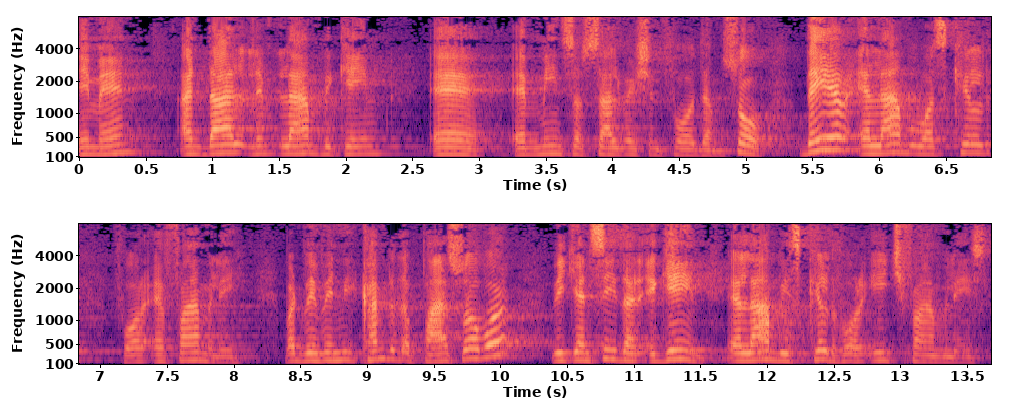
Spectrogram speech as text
Amen. And that lamb became a, a means of salvation for them. So there a lamb was killed for a family. But when we come to the Passover, we can see that again a lamb is killed for each families.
